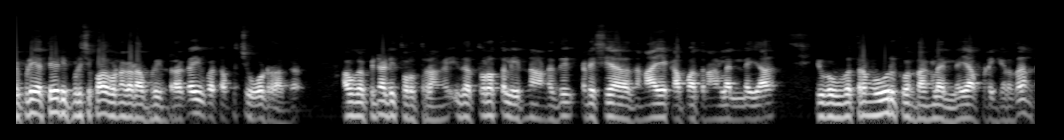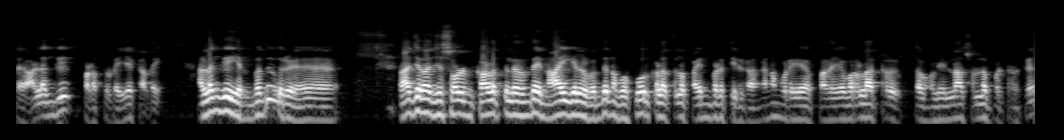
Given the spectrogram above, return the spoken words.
எப்படியா தேடி பிடிச்சி கொலை பண்ணக்கடா அப்படின்றாங்க. இவங்க தப்பிச்சு ஓடுறாங்க. அவங்க பின்னாடி துரத்துறாங்க. இதை துரத்தல் என்ன ஆனது? கடைசியாக அந்த நாயை காப்பாற்றினாங்களா இல்லையா? இவங்க உபத்திரம ஊருக்கு வந்தாங்களா இல்லையா? அப்படிங்கிறத அந்த அலங்கு படத்துடைய கதை. அலங்கு என்பது ஒரு ராஜராஜ சோழன் காலத்திலிருந்தே நாய்கள் வந்து நம்ம போர்க்களத்தில் பயன்படுத்தியிருக்காங்க. நம்முடைய பழைய வரலாற்று புத்தகங்கள் எல்லாம் சொல்லப்பட்டிருக்கு.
